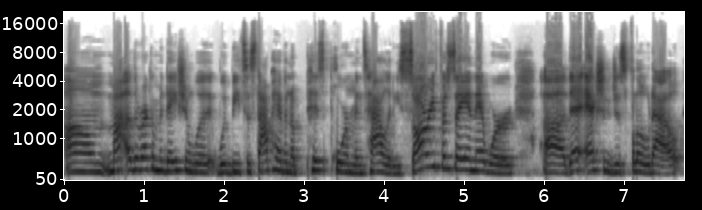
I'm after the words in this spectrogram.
Um, my other recommendation would, would be to stop having a piss poor mentality. Sorry for saying that word. Uh, that actually just flowed out.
